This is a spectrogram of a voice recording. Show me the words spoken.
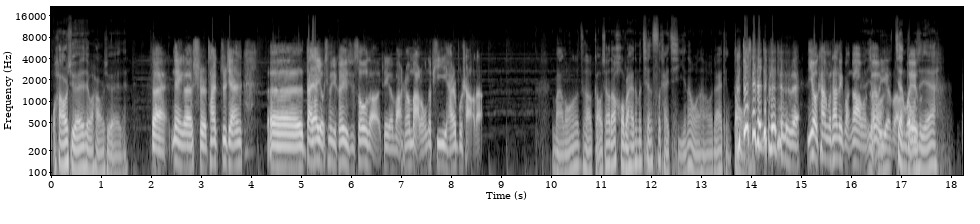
我好好学学去，我好好学学去。对，那个是他之前，呃，大家有兴趣可以去搜搜，这个网上马龙的 PE 还是不少的。马龙操，搞笑到后边还他妈签斯凯奇呢，我操，我这还挺逗。对 对对对对对对对，你有看过他那广告吗？可有意思了，剑我也走鞋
